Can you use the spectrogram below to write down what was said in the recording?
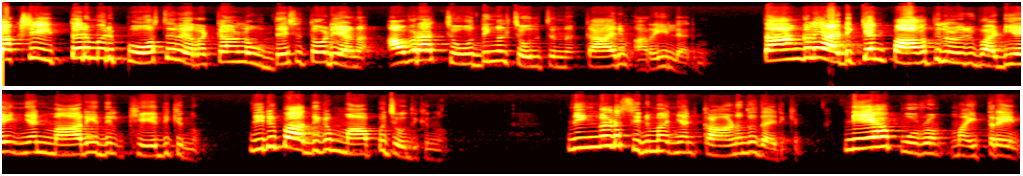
പക്ഷേ ഇത്തരം ഒരു പോസ്റ്റർ ഇറക്കാനുള്ള ഉദ്ദേശത്തോടെയാണ് അവർ ആ ചോദ്യങ്ങൾ ചോദിച്ചെന്ന് കാര്യം അറിയില്ലായിരുന്നു. താങ്കളെ അടിക്കാൻ പാകത്തിലുള്ള ഒരു വടിയായി ഞാൻ മാറിയതിൽ ഖേദിക്കുന്നു. നിരുപാധികം മാപ്പ് ചോദിക്കുന്നു. നിങ്ങളുടെ സിനിമ ഞാൻ കാണുന്നതായിരിക്കും. സ്നേഹപൂർവം മൈത്രേയൻ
